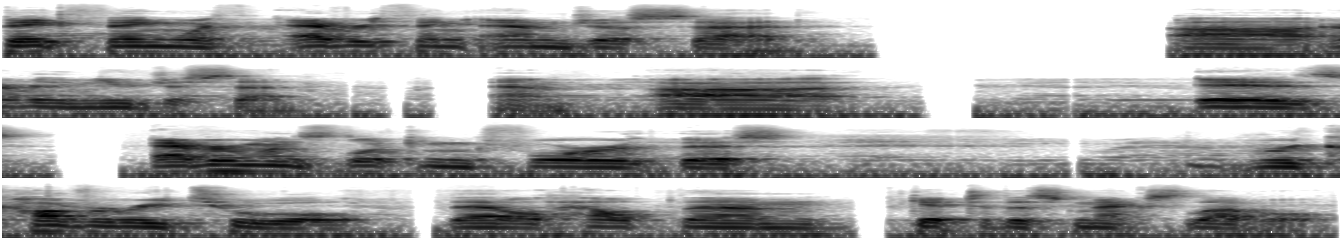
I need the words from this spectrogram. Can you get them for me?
big thing with everything M just said. Uh, everything you just said, M, uh, is everyone's looking for this recovery tool that'll help them get to this next level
